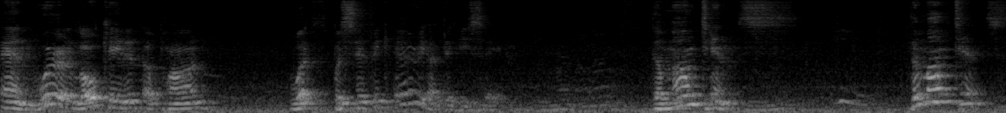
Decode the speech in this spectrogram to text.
and were located upon what specific area did he say? The mountains. The mountains.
